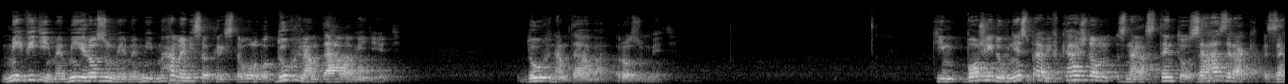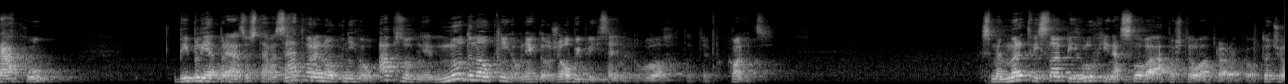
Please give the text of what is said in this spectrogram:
My vidíme, my rozumieme, my máme mysel Kristovu, lebo duch nám dáva vidieť. Duch nám dáva rozumieť. Kým Boží duch nespraví v každom z nás tento zázrak zraku, Biblia pre nás zostáva zatvorenou knihou, absolútne nudnou knihou. Niekto, že o Biblii sa ideme, oh, to je konec. Sme mŕtvi, slepí, hluchí na slova apoštolov a prorokov. To, čo,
